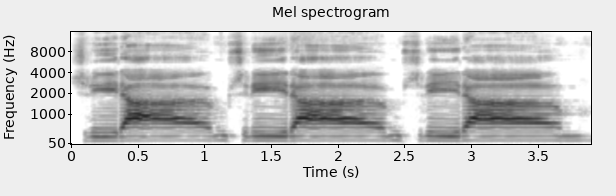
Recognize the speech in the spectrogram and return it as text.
श्रीराम श्रीराम श्रीराम.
